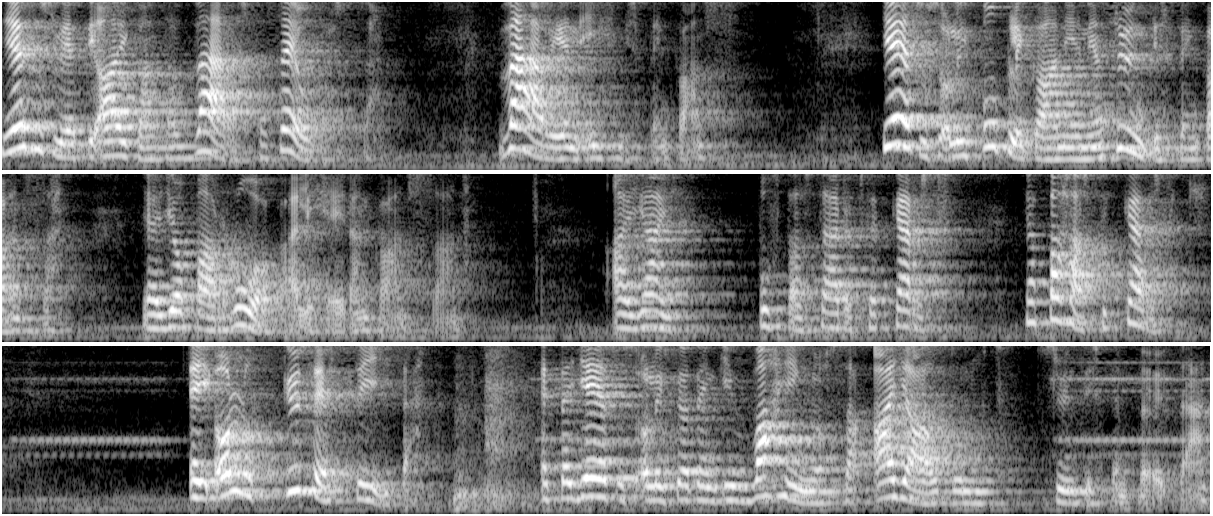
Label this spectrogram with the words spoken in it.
Jeesus vietti aikaansa väärässä seurassa, väärien ihmisten kanssa. Jeesus oli publikaanien ja syntisten kanssa ja jopa ruokaili heidän kanssaan. Ai ai, puhtaussäädökset kärsi ja pahasti kärsikin. Ei ollut kyse siitä, että Jeesus olisi jotenkin vahingossa ajautunut syntisten pöytään,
